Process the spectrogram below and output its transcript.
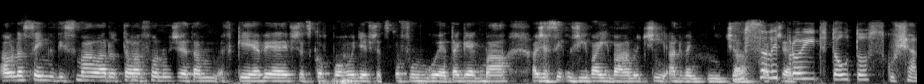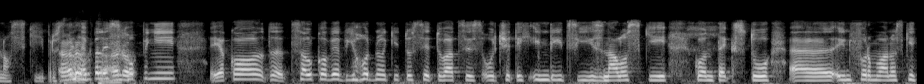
a ona se jim vysmála do telefonu, hmm. že tam v Kijevě je všecko v pohodě, všecko funguje tak, jak má a že si užívají vánoční adventní čas. Museli takže... projít touto zkušeností, prostě ano, nebyli ano. schopni jako celkově vyhodnotit tu situaci z určitých indicí, znalostí, kontextu, eh, informovanosti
